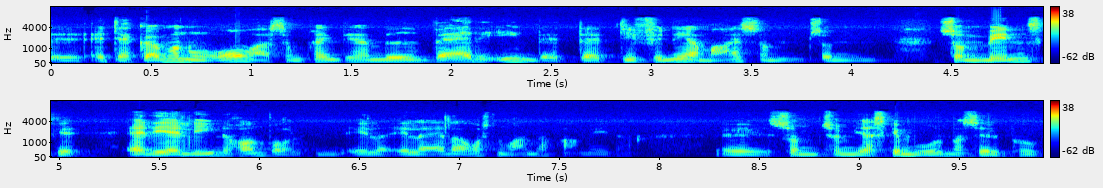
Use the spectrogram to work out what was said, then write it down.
øh, at jeg gør mig nogle overvejelser omkring det her med, hvad er det egentlig, der, der definerer mig som, som, som menneske? Er det alene håndbolden, eller, eller er der også nogle andre parametre, øh, som, som jeg skal måle mig selv på?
